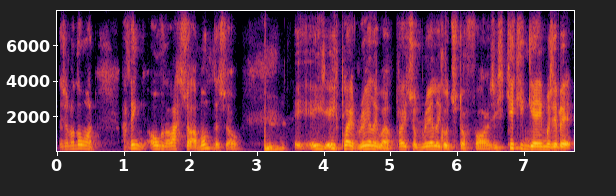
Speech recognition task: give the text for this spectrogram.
there's another one. I think over the last sort of month or so, mm. he, he's played really well. Played some really good stuff for us. His kicking game was a bit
